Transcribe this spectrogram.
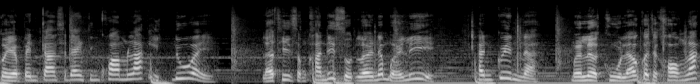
ก็ยังเป็นการแสดงถึงความรักอีกด้วย และที่สำคัญที่สุดเลยนะเหมยลี่แพนกวินน่ะ เมื่อเลิกคู่แล้วก็จะครองรัก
